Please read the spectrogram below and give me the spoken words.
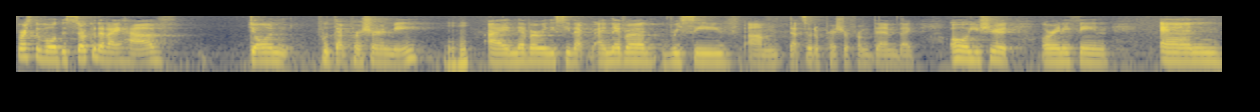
first of all, the circle that I have don't put that pressure on me. I never really see that. I never receive um, that sort of pressure from them, like, oh, you should, or anything. And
